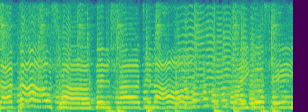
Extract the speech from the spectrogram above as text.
লাগাও সাদের সাজনা। আই গো সেই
